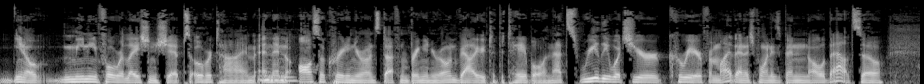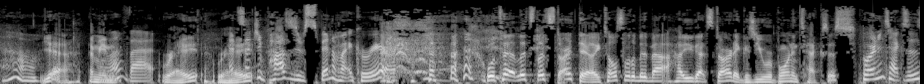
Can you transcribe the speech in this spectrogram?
You know, meaningful relationships over time, and Mm-hmm. then also creating your own stuff and bringing your own value to the table, and that's really what your career, from my vantage point, has been all about. So, Oh. yeah, I mean, love that. right, right. That's such a positive spin on my career. well, t- let's let's start there. Like, tell us a little bit about how you got started because you were born in Texas, Born in Texas.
